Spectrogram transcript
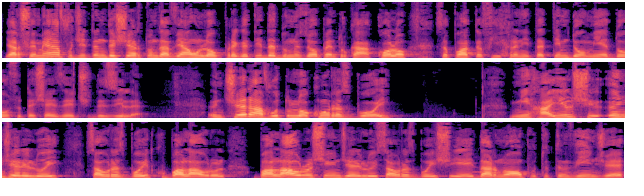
iar femeia a fugit în deșert unde avea un loc pregătit de Dumnezeu pentru ca acolo să poată fi hrănită timp de 1260 de zile. În cer a avut loc un război, Mihail și îngerii lui s-au războit cu Balaurul, Balaurul și îngerii lui s-au războit și ei, dar nu au putut învinge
